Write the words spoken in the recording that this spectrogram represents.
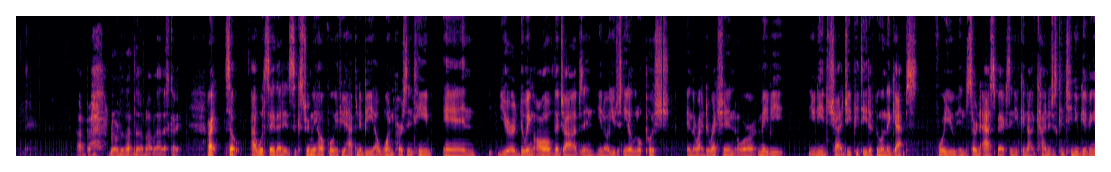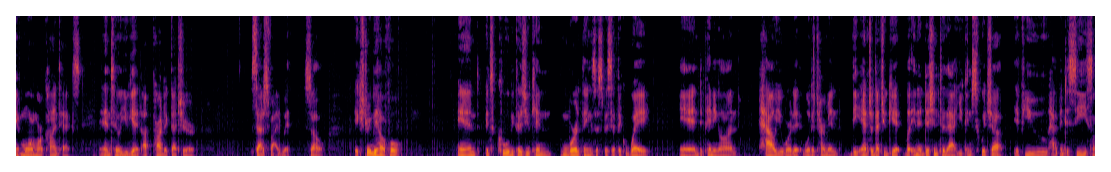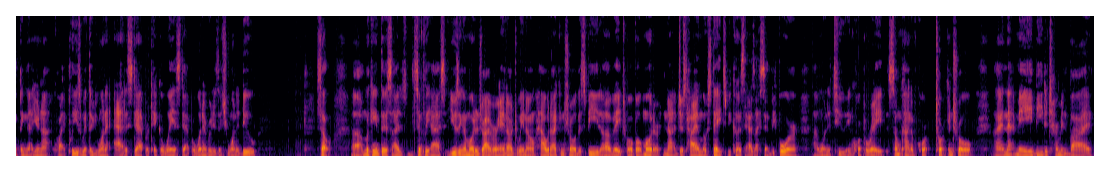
Uh, blah, blah, blah, blah, blah, Let's cut it. All right. So I would say that it's extremely helpful if you happen to be a one person team and you're doing all of the jobs and you know you just need a little push in the right direction or maybe you need chat gpt to fill in the gaps for you in certain aspects and you can kind of just continue giving it more and more context until you get a project that you're satisfied with. So, extremely helpful. And it's cool because you can word things a specific way, and depending on how you word it, will determine the answer that you get. But in addition to that, you can switch up if you happen to see something that you're not quite pleased with, or you want to add a step or take away a step, or whatever it is that you want to do so um, looking at this, I simply asked, using a motor driver and Arduino, how would I control the speed of a 12 volt motor, not just high and low states? Because as I said before, I wanted to incorporate some kind of torque control, and that may be determined by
